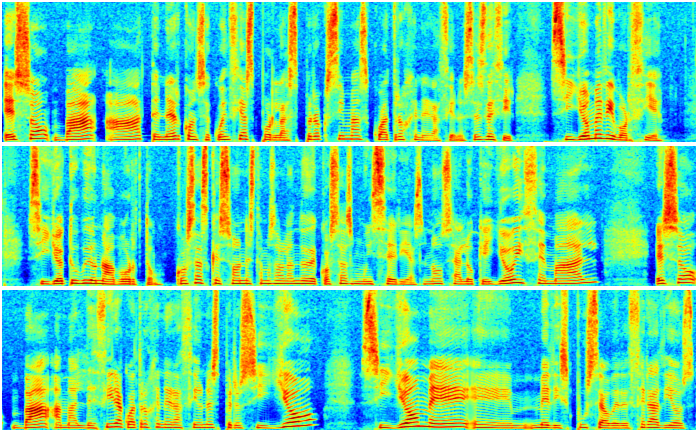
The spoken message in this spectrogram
eso va a tener consecuencias por las próximas cuatro generaciones. Es decir, si yo me divorcié, si yo tuve un aborto, cosas que son, estamos hablando de cosas muy serias, ¿no? O sea, lo que yo hice mal, eso va a maldecir a cuatro generaciones, pero si yo, si yo me, eh, me dispuse a obedecer a Dios,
